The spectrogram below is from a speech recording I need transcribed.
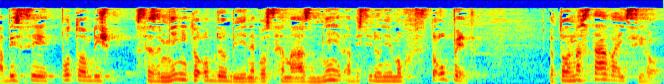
aby si potom, když se změní to období, nebo se má změnit, aby si do něj mohl vstoupit, do toho nastávajícího.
